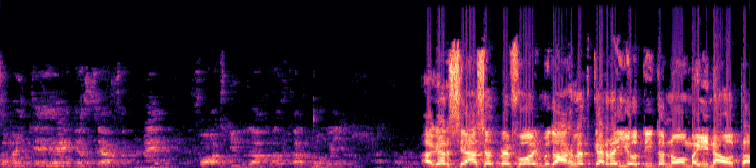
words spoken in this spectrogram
समझते हैं कि सियासत में फौज की मुदाखलत खत्म गई। अगर सियासत में फौज मुदाखलत कर रही होती तो नौ मई ना होता।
